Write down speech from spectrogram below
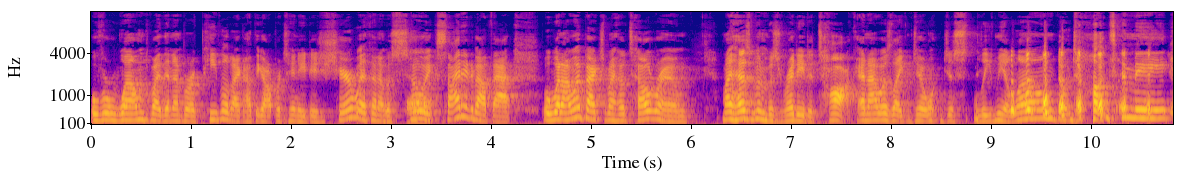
overwhelmed by the number of people that I got the opportunity to share with. And I was so Yeah. excited about that. But when I went back to my hotel room, my husband was ready to talk. And I was like, don't just leave me alone. Don't talk to me.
